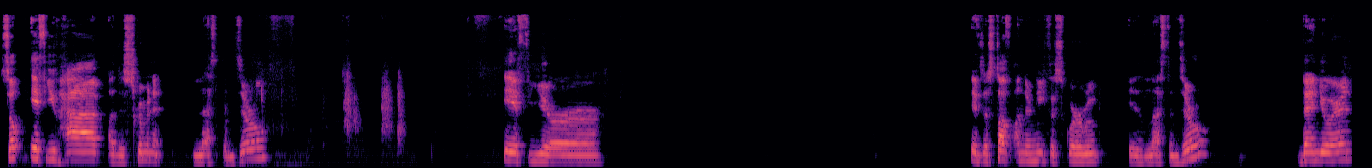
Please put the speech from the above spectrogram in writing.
So if you have a discriminant less than zero, if your if the stuff underneath the square root is less than zero, then you're in,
